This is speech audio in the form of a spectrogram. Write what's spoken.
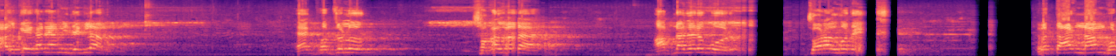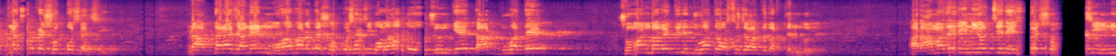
কালকে এখানে আমি দেখলাম এক ভদ্রলোক সকালবেলা আপনাদের ওপর চড়াও হতে। এবার তার নাম ঘটনাচক্রে সব্যসাচী। মানে আপনারা জানেন মহাভারতে সব্যসাচী বলা হতো অর্জুনকে তার দুহাতে সমানভাবে তিনি দুহাতে অস্ত্র চালাতে পারতেন বলে। আর আমাদের ইনি হচ্ছেন ইনি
